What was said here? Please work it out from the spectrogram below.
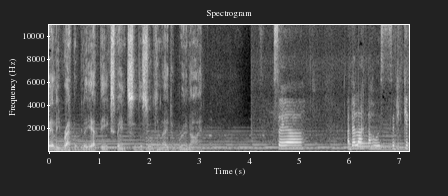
fairly rapidly at the expense of the Sultanate of Brunei. Saya adalah tahu sedikit,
